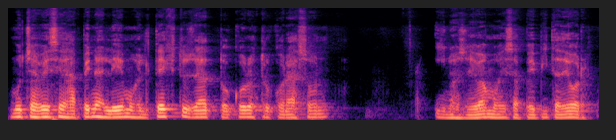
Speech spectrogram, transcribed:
muchas veces apenas leemos el texto ya tocó nuestro corazón y nos llevamos esa pepita de oro.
